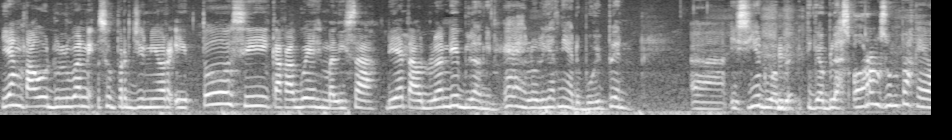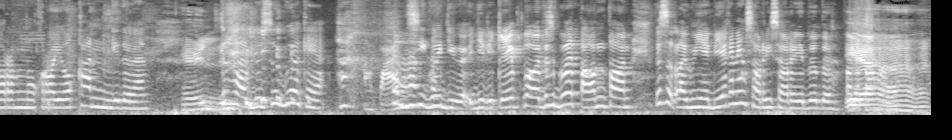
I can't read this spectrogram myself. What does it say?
yang tahu duluan Super Junior itu si kakak gue Mbak Lisa dia tahu duluan dia bilang gini eh lo lihat nih ada boy band Eh, isinya 12, 13 orang sumpah kayak orang mau keroyokan gitu kan. Terus habis itu gue kayak hah apaan sih? Gue juga jadi kepo. Terus gue tonton. Terus lagunya dia kan yang sorry sorry itu tuh Iya. nggak?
